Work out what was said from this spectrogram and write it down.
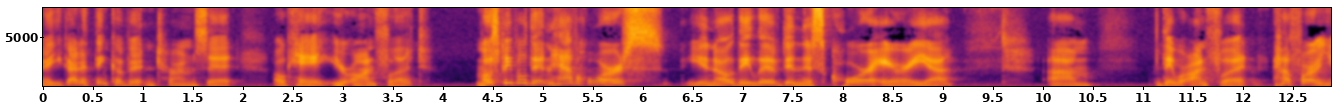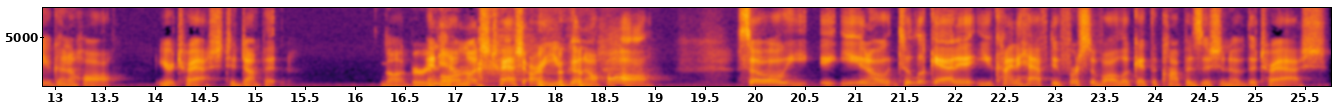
Now, you got to think of it in terms that, okay, you're on foot. Most people didn't have a horse, you know, they lived in this core area. Um, they were on foot. How far are you going to haul your trash to dump it? Not very and far. how much trash are you going to haul? So, you know, to look at it, you kind of have to, first of all, look at the composition of the trash.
